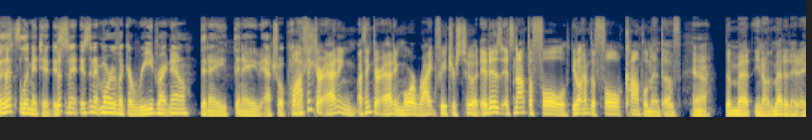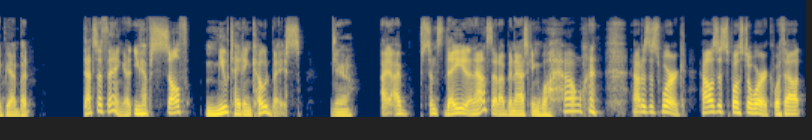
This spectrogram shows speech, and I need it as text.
But that's limited, isn't it? Isn't it more of like a read right now than a than a actual push? well, I think they're adding. I think they're adding more write features to it. It is. It's not the full. You don't have the full complement of yeah. the met. You know the metadata API, but that's a thing. You have self mutating code base. Yeah. I, I since they announced that, I've been asking, well, how how does this work? How is this supposed to work without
